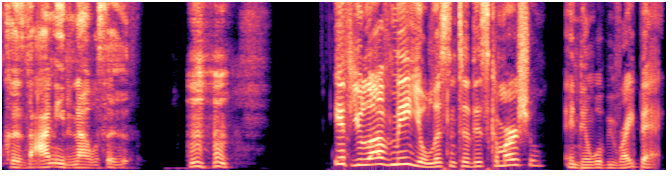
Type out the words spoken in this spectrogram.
because I need to know what's up. if you love me, you'll listen to this commercial and then we'll be right back.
